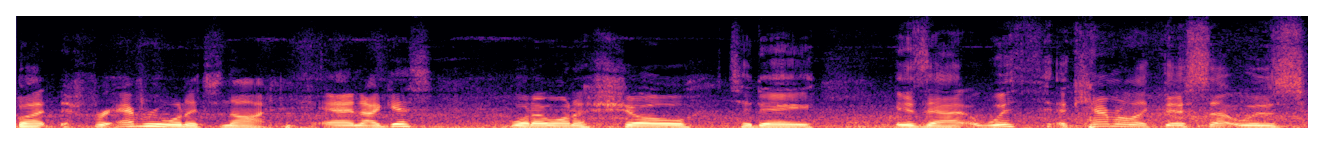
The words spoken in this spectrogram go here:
but for everyone, it's not. And I guess what I want to show today is that with a camera like this that was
